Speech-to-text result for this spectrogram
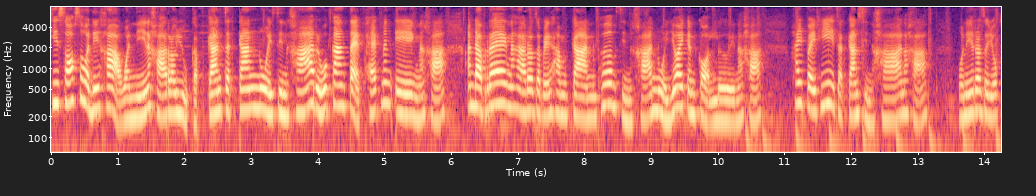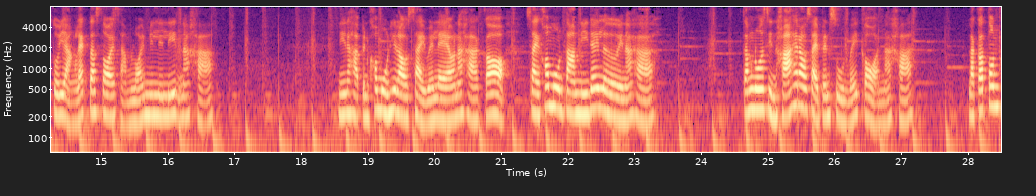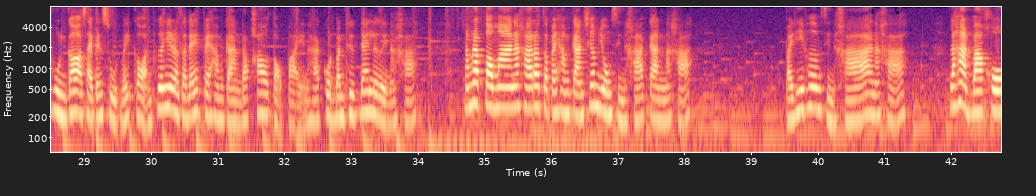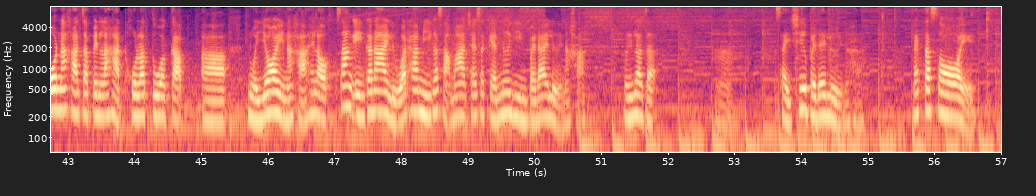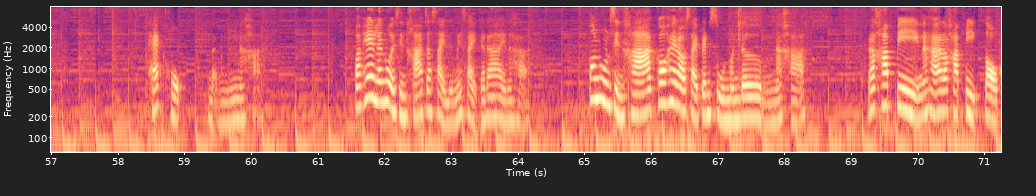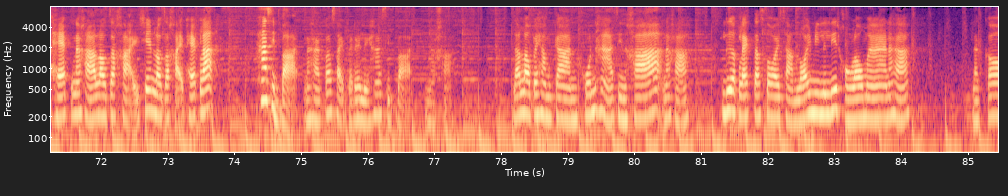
ทีซอฟสวัสดีค่ะ วันนี้นะคะเราอยู่กับการจัดการหน่วยสินค้า หรือว่าการแตกแพ็คนั่นเองนะคะ อันดับแรกนะคะ เราจะไปทำการเพิ่มสินค้าหน่วยย่อยกันก่อนเลยนะคะ ให้ไปที่จัดการสินค้านะคะ วันนี้เราจะยกตัวอย่างแลคตาซอย300มิลลิลิตรนะคะ นี่นะคะเป็นข้อมูลที่เราใส่ไว้แล้วนะคะ ก็ใส่ข้อมูลตามนี้ได้เลยนะคะจำนวนสินค้าให้เราใส่เป็นศูนย์ไว้ก่อนนะคะ แล้วก็ต้นทุนก็ใส่เป็นสูตรไว้ก่อน เพื่อที่เราจะได้ไปทำการรับเข้าต่อไปนะคะ กดบันทึกได้เลยนะคะลำดับต่อมานะคะ เราจะไปทำการเชื่อมโยงสินค้ากันนะคะ ไปที่เพิ่มสินค้านะคะ รหัสบาร์โค้ดนะคะ จะเป็นรหัสคนละตัวกับหน่วยย่อยนะคะ ให้เราสร้างเองก็ได้ หรือว่าถ้ามีก็สามารถใช้สแกนเนอร์ยิงไปได้เลยนะคะตัวนี้เราจะใส่ชื่อไปได้เลยนะคะแลคตาซอย แพ็ค6แบบนี้นะคะ ประเภทและหน่วยสินค้าจะใส่หรือไม่ใส่ก็ได้นะคะ ต้นทุนสินค้าก็ให้เราใส่เป็นศูนย์เหมือนเดิมนะคะ ราคาปีกนะคะ ราคาปีกต่อแพ็คนะคะ เราจะขายเช่นเราจะขายแพ็คละ 50 บาทนะคะ ก็ใส่ไปได้เลย 50 บาทนะคะ แล้วเราไปทำการค้นหาสินค้านะคะ เลือกแลคตาซอย 300มิลลิลิตรของเรามานะคะ แล้วก็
